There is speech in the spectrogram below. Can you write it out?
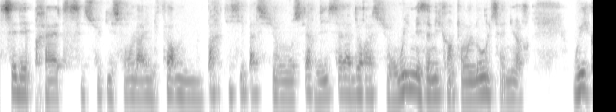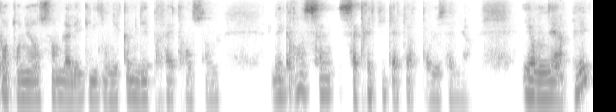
c'est des prêtres, c'est ceux qui sont là, une forme de participation au service, à l'adoration. Oui, mes amis, quand on loue le Seigneur, oui, quand on est ensemble à l'église, on est comme des prêtres ensemble, des grands sacrificateurs pour le Seigneur. Et on est appelé,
